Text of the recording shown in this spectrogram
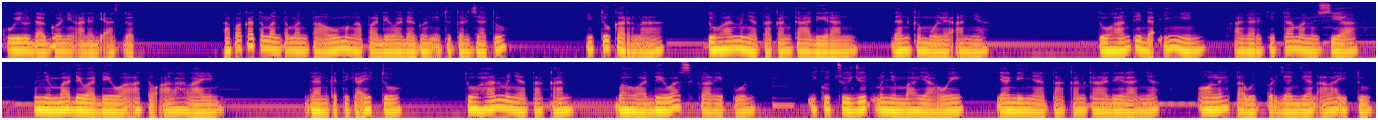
kuil Dagon yang ada di Asdod. Apakah teman-teman tahu mengapa Dewa Dagon itu terjatuh? Itu karena Tuhan menyatakan kehadiran dan kemuliaannya. Tuhan tidak ingin agar kita manusia menyembah dewa-dewa atau Allah lain. Dan ketika itu, Tuhan menyatakan bahwa dewa sekalipun ikut sujud menyembah Yahweh yang dinyatakan kehadirannya oleh tabut perjanjian Allah itu.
